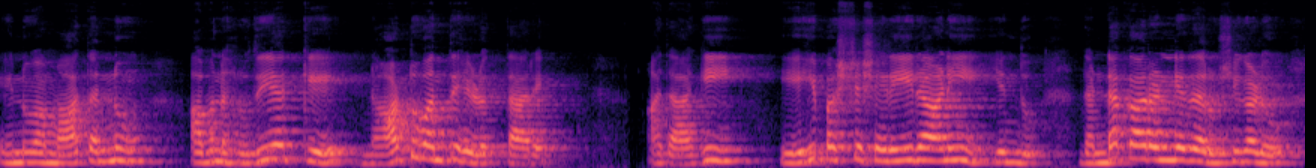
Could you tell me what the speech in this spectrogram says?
ಎನ್ನುವ ಮಾತನ್ನು ಅವನ ಹೃದಯಕ್ಕೆ ನಾಟುವಂತೆ ಹೇಳುತ್ತಾರೆ. ಅದಾಗಿ ಏಹಿ ಪಶ್ಯ ಶರೀರಾಣಿ ಎಂದು ದಂಡಕಾರಣ್ಯದ ಋಷಿಗಳು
